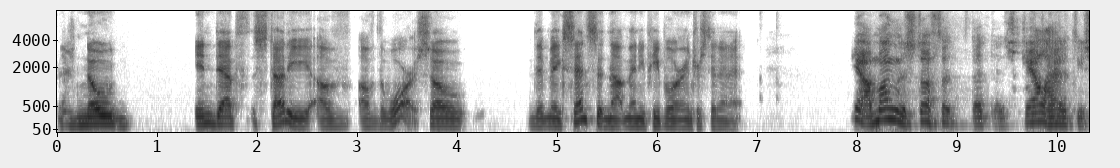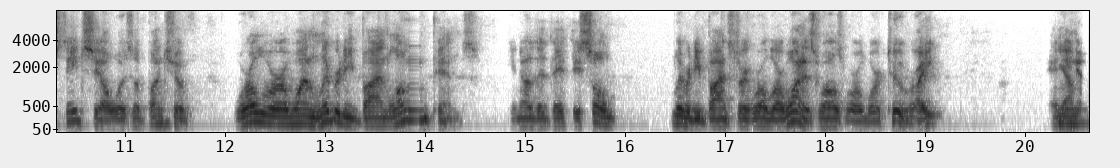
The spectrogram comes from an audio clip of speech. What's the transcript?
there's no in-depth study of of the war so that makes sense that not many people are interested in it yeah among the stuff that that the scale had at the estate sale was a bunch of world war one liberty bond loan pins you know that they, they sold liberty bonds during world war one as well as world war two right and yeah. you know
